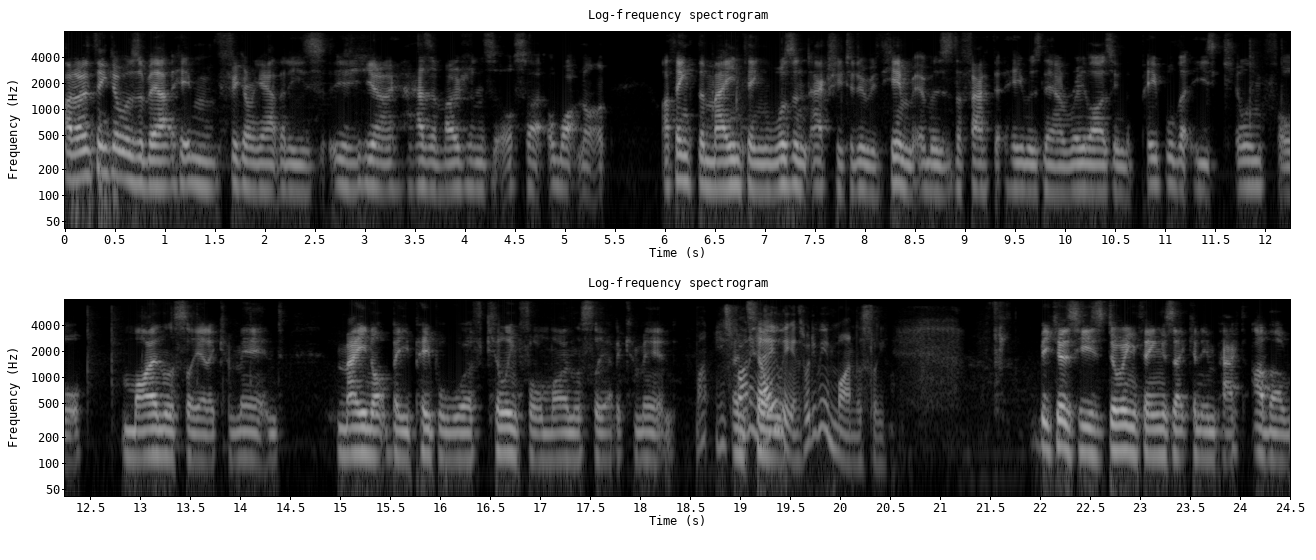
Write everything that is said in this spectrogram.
I don't think it was about him figuring out that he's you know has emotions or so or whatnot. I think the main thing wasn't actually to do with him. It was the fact that he was now realizing the people that he's killing for mindlessly at a command may not be people worth killing for mindlessly at a command what? He's fighting Until- aliens. What do you mean mindlessly? Because he's doing things that can impact other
